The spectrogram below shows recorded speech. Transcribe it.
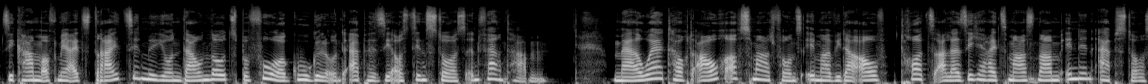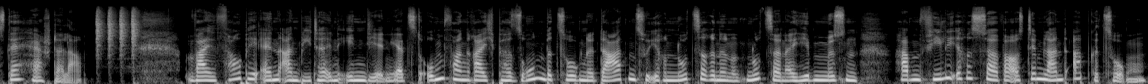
Sie kamen auf mehr als 13 Millionen Downloads, bevor Google und Apple sie aus den Stores entfernt haben. Malware taucht auch auf Smartphones immer wieder auf, trotz aller Sicherheitsmaßnahmen in den App Stores der Hersteller. Weil VPN-Anbieter in Indien jetzt umfangreich personenbezogene Daten zu ihren Nutzerinnen und Nutzern erheben müssen, haben viele ihre Server aus dem Land abgezogen.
